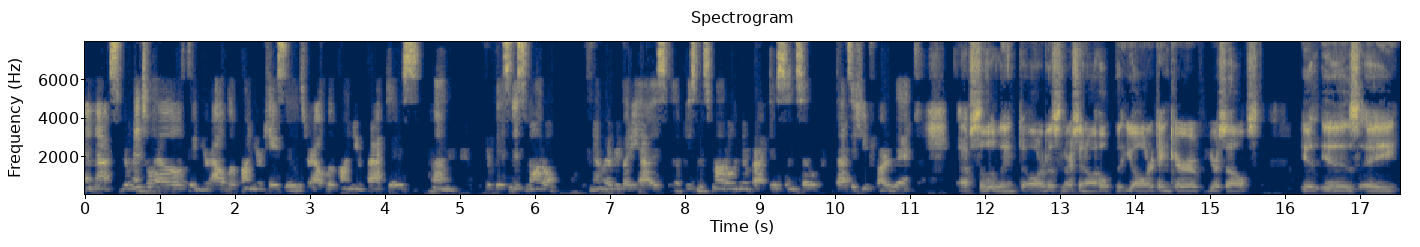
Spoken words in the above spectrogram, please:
And that's your mental health and your outlook on your cases, your outlook on your practice, um, your business model. You know, everybody has a business model in their practice. And so that's a huge part of it. Absolutely. And to all our listeners, you know, I hope that you all are taking care of yourselves. It is a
